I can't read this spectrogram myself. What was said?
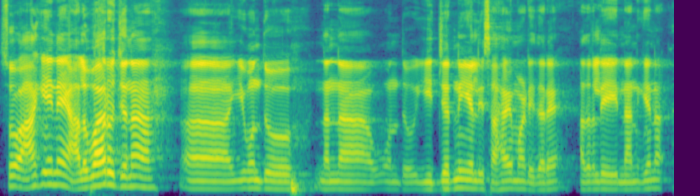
ಸೊ ಹಾಗೆಯೇ ಹಲವಾರು ಜನ ಈ ಒಂದು ನನ್ನ ಒಂದು ಈ ಜರ್ನಿಯಲ್ಲಿ ಸಹಾಯ ಮಾಡಿದ್ದಾರೆ. ಅದರಲ್ಲಿ ನನಗೇನ ಆ, ಆ,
